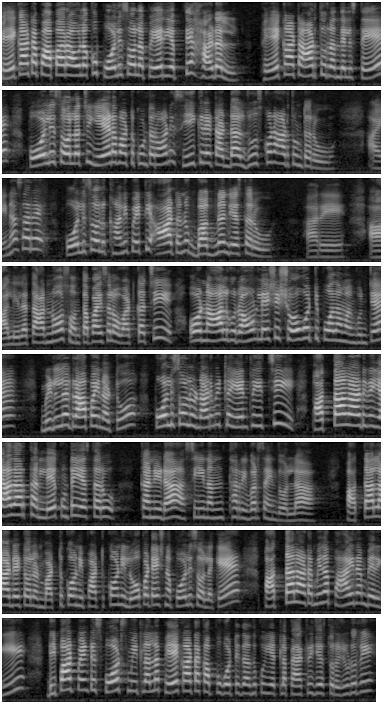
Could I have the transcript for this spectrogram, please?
పేకాట పాపారావులకు పోలీసోళ్ళ పేరు చెప్తే హడల్. పేకాట ఆడుతుర్రని తెలిస్తే పోలీసోళ్ళు వచ్చి ఏడ పట్టుకుంటారో అని సీక్రెట్ అడ్డాలు చూసుకొని ఆడుతుంటారు. అయినా సరే పోలీసోళ్ళు కనిపెట్టి ఆటను భగ్నం చేస్తారు. అరే ఆ లీలతాన్నో సొంత పైసలో పట్టుకొచ్చి ఓ నాలుగు రౌండ్లు వేసి షో కొట్టి పోదాం అనుకుంటే మిడిల్లో డ్రాప్ అయినట్టు పోలీసోళ్ళు నడిమిట్ల ఎంట్రీ ఇచ్చి పత్తాలాడిన యాదార్థాన్ని లేకుంటే చేస్తారు. కానీడా సీన్ అంతా రివర్స్ అయింది వల్ల పత్తాలు ఆడేటోళ్ళని పట్టుకొని పట్టుకొని లోపటేసిన పోలీసు వాళ్ళకే పత్తాలాట మీద పాయిరం పెరిగి డిపార్ట్మెంట్ స్పోర్ట్స్ మీట్లల్లో పేకాట కప్పు కొట్టేదందుకు ఎట్లా ప్యాకరీ చేస్తారో చూడుర్రి.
